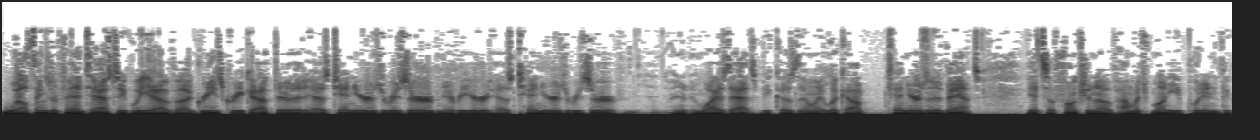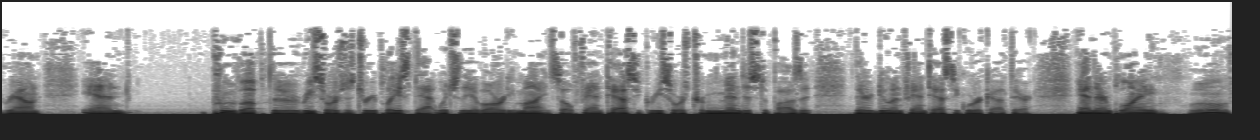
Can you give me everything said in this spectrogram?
Well, things are fantastic. We have uh, Greens Creek out there that has 10 years of reserve, and every year it has 10 years of reserve. And, and why is that? It's because they only look out 10 years in advance. It's a function of how much money you put into the ground and prove up the resources to replace that which they have already mined. So fantastic resource, tremendous deposit. They're doing fantastic work out there. And they're employing, well,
